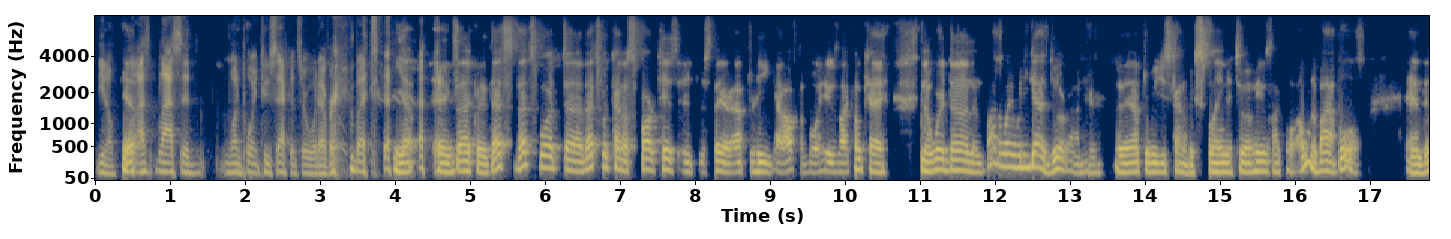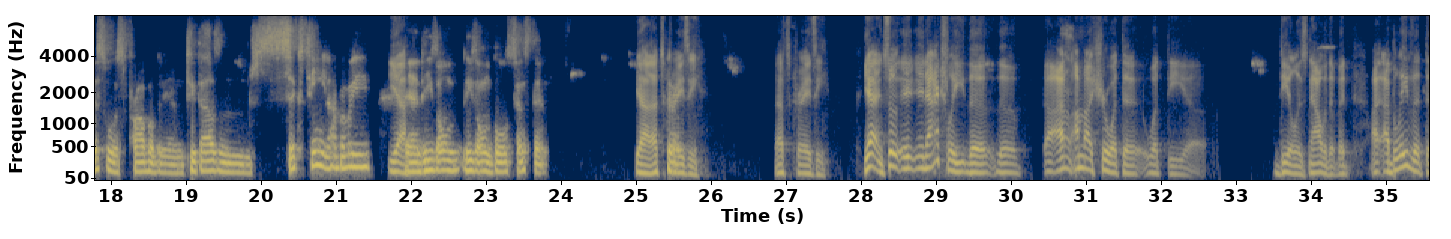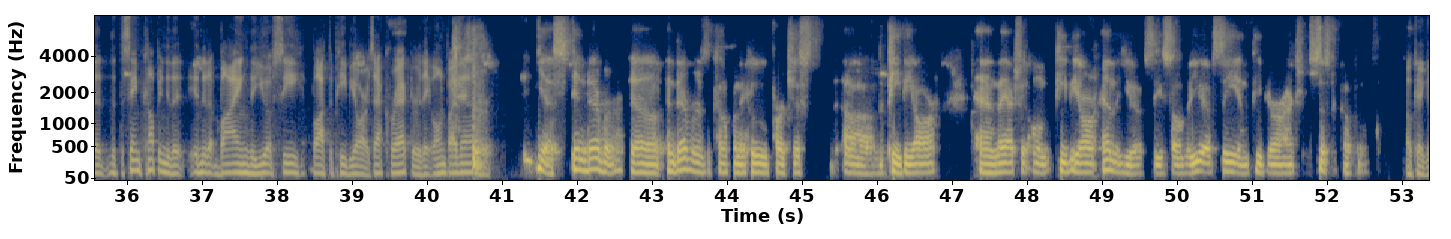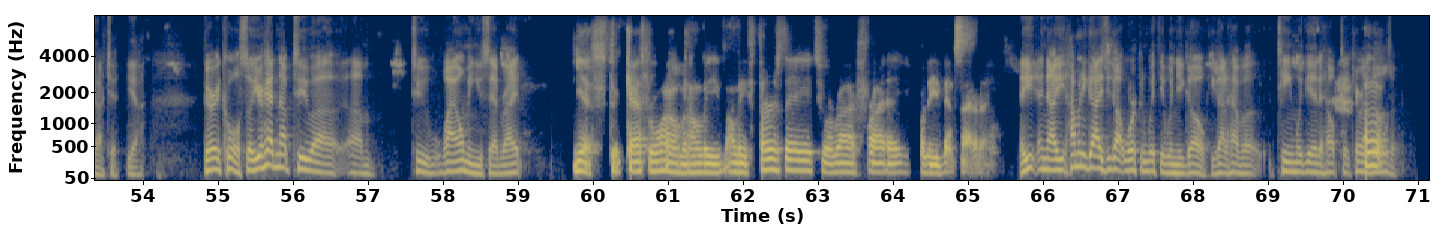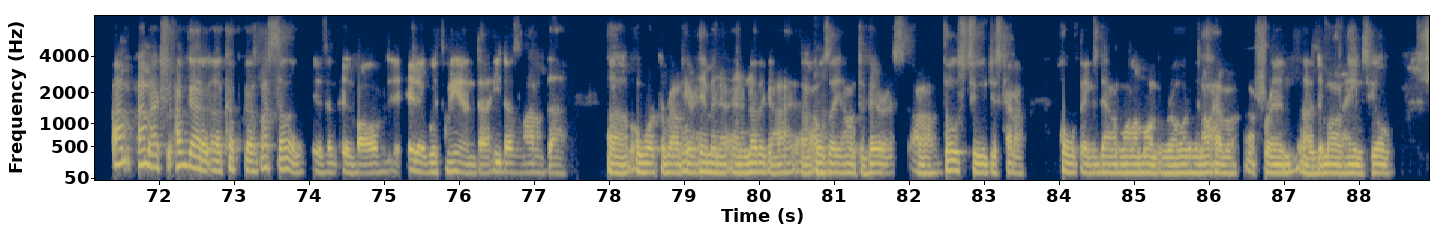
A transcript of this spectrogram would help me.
you know yeah. last, lasted 1.2 seconds or whatever but yeah exactly that's that's what uh, that's what kind of sparked his interest there after he got off the boy he was like okay you know we're done and by the way what do you guys do around here and then after we just kind of explained it to him he was like well i want to buy a bull and this was probably in 2016 i believe Yeah. and he's on he's on bulls since then. Yeah, that's Yeah. crazy. That's crazy. Yeah, and so and actually the the I don't I'm not sure what the what the uh, deal is now with it, but I, I believe that the that the same company that ended up buying the UFC bought the PBR. Is that correct, or are they owned by them? Or? Yes, Endeavor. Uh, Endeavor is the company who purchased uh, the PBR, and they actually own PBR and the UFC. So the UFC and the PBR are actually sister companies. Okay, gotcha. Yeah, very cool. So you're heading up to uh, um, to Wyoming, you said, right? Yes, to Casper, Wyoming. I'll leave. I'll leave Thursday to arrive Friday for the event Saturday. And, you, and now, you, how many guys you got working with you when you go? You got to have a team with you to help take care of the Uh, bulls. or- I'm I'm actually I've got a, a couple guys. My son is in, involved in it with me, and uh, he does a lot of the uh, work around here. Him and, and another guy, uh, Jose Ontiveros. Uh, those two just kind of hold things down while I'm on the road, and then I'll have a, a friend, uh, Demond Haynes. He'll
